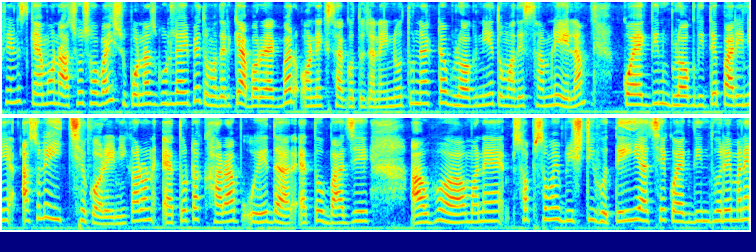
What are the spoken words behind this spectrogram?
ফ্রেন্ডস কেমন আছো সবাই? সুপর্ণাস গুড লাইফে তোমাদেরকে আবারও একবার অনেক স্বাগত জানাই। নতুন একটা ব্লগ নিয়ে তোমাদের সামনে এলাম। কয়েকদিন ব্লগ দিতে পারিনি, আসলে ইচ্ছে করেনি, কারণ এতটা খারাপ ওয়েদার এত বাজে আবহাওয়া মানে সব সময় বৃষ্টি হতেই আছে। কয়েকদিন ধরে মানে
